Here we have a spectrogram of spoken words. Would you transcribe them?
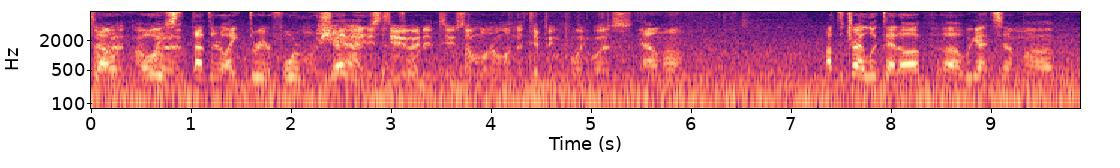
So I, I- I always wanna- thought there were like three or four more Chevys. Yeah, I did too. I did too. So I'm wondering when the tipping point was. I don't know. I'll have to try to look that up. Uh, we got some um,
